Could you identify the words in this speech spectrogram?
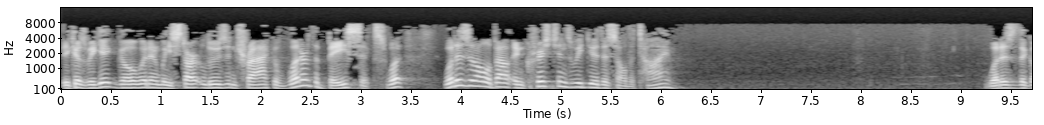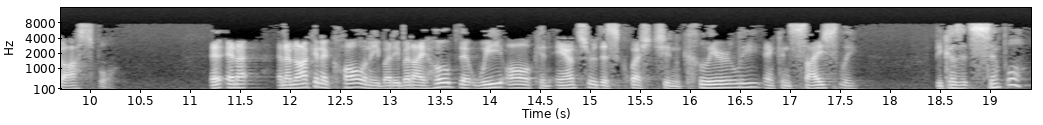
because we get going and we start losing track of what are the basics? What, what is it all about? And Christians, we do this all the time. What is the gospel? And, and, I, and I'm not going to call anybody, but I hope that we all can answer this question clearly and concisely because it's simple.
